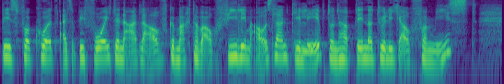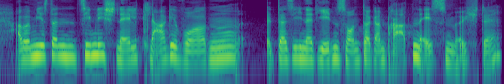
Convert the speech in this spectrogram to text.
bis vor kurz, also bevor ich den Adler aufgemacht habe, auch viel im Ausland gelebt und habe den natürlich auch vermisst. Aber mir ist dann ziemlich schnell klar geworden, dass ich nicht jeden Sonntag einen Braten essen möchte.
